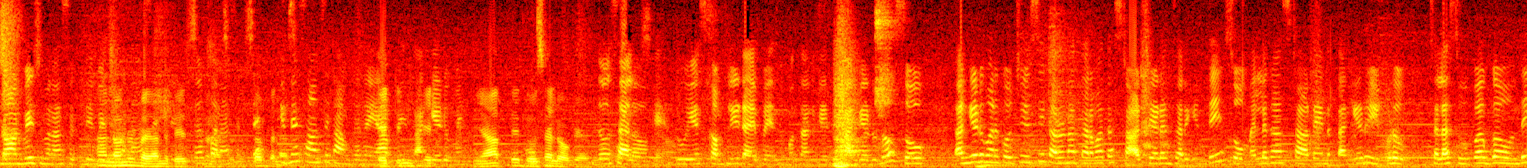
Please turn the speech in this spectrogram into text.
नॉन वेज बना सकते हैं हाँ, veg non-veg बना बना- सकते हैं, veg सब बना बना सकते हैं, सकते हैं सब बना कितने साल से काम कर रहे हैं यहाँ पे 18 ताकेडू में यहाँ पे दो साल हो गए దోసాలు ఓకే టూ ఇయర్స్ కంప్లీట్ అయిపోయింది మొత్తానికి అయితే తంగేడులో సో తంగేడు మనకు వచ్చేసి కరోనా తర్వాత స్టార్ట్ చేయడం జరిగింది. సో మెల్లగా స్టార్ట్ అయిన తంగేడు ఇప్పుడు చాలా సూపర్గా ఉంది.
